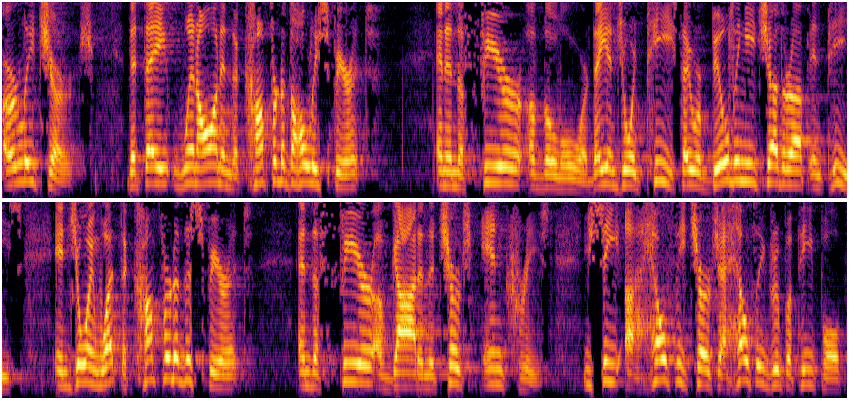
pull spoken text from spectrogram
early church that they went on in the comfort of the Holy Spirit and in the fear of the Lord. They enjoyed peace. They were building each other up in peace, enjoying what the comfort of the Spirit and the fear of God and the church increased. You see, a healthy church, a healthy group of people,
